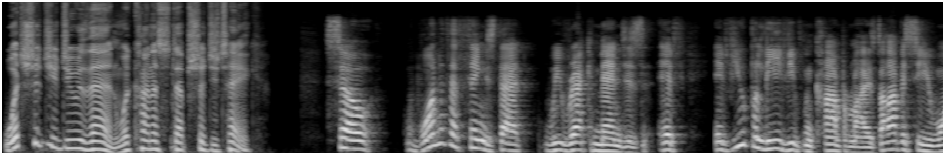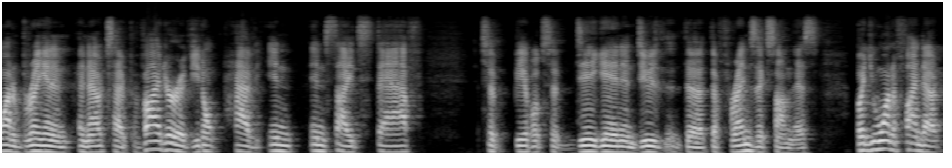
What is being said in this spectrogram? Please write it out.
What should you do then? What kind of steps should you take? So, one of the things that we recommend is if if you believe you've been compromised, obviously you want to bring in an, an outside provider. If you don't have in, inside staff to be able to dig in and do the, the, the forensics on this, but you want to find out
